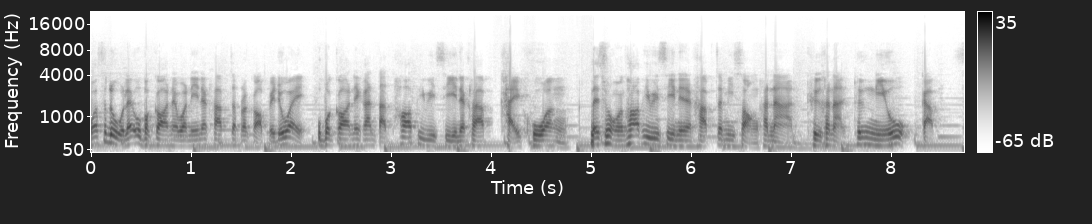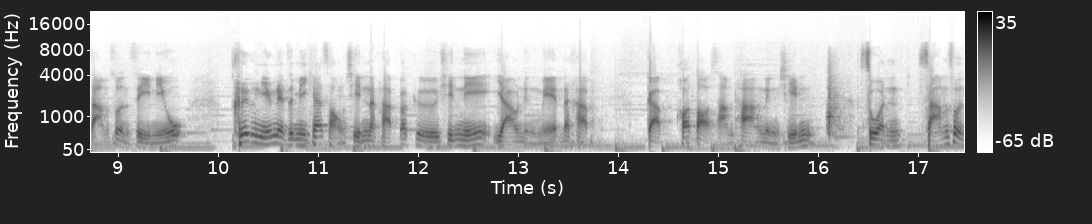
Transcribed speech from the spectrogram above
วัสดุและอุปกรณ์ในวันนี้นะครับจะประกอบไปด้วยอุปกรณ์ในการตัดท่อ PVC นะครับไขควง ในส่วนของท่อ PVC เนี่ยนะครับจะมี 2 ขนาดคือขนาดครึ่งนิ้วกับ 3 ส่วน 4 นิ้ว ครึ่งนิ้วเนี่ยจะมีแค่ 2 ชิ้นนะครับก็คือชิ้นนี้ยาว 1 เมตรนะครับกับข้อต่อ 3 ทาง 1 ชิ้น ส่วน 3 ส่วน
